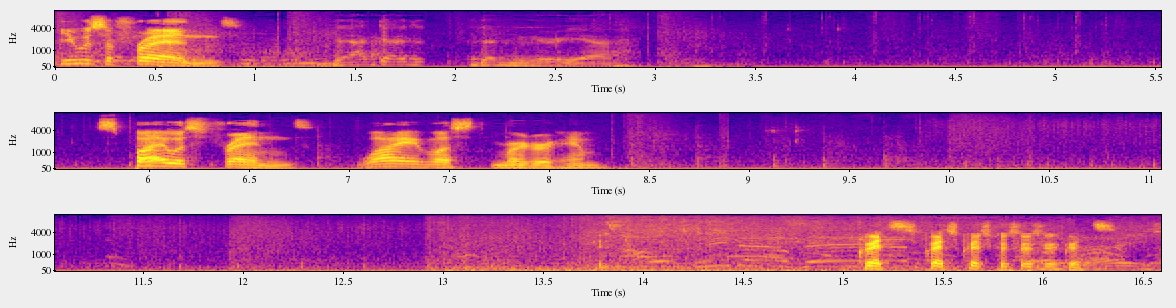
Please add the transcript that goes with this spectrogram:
he was a friend. That guy's a dead mirror, yeah. Spy was friend. Why must murder him? Crits, crits, crits, crits, crits, crits, crits.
